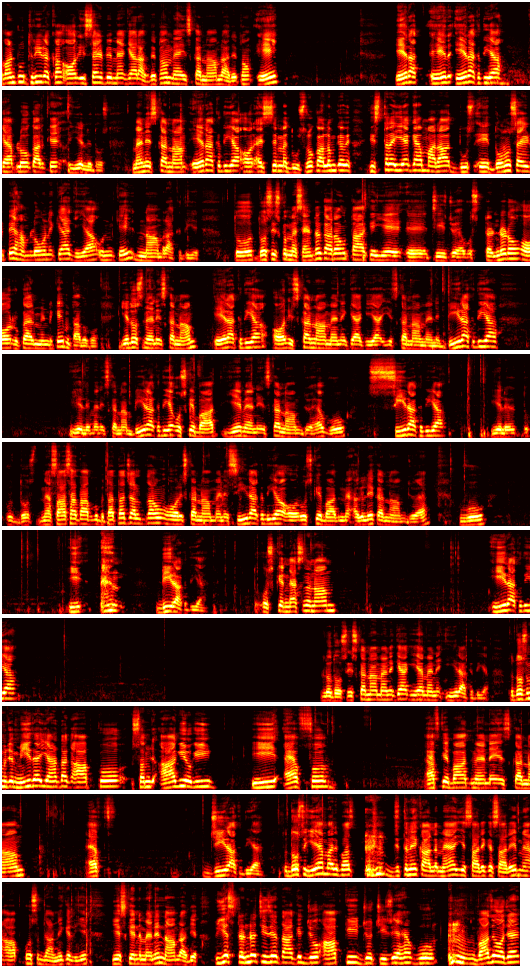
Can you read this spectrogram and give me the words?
one two three रखा और इस साइड पे मैं क्या रख देता हूँ मैं इसका नाम रख देता हूँ। ए ए रख ए, ए रख दिया कैप लो करके ये ले दोस्त। मैंने इसका नाम ए रख दिया और ऐसे मैं दूसरों कॉलम के इस तरह यह कि हमारा दोनों साइड पे हम लोगों ने क्या किया? उनके नाम रख दिए। तो दोस्त, इसको मैं सेंटर कर रहा हूँ ताकि ये चीज़ जो है वो स्टैंडर्ड हो और रिक्वायरमेंट के मुताबिक हो। ये दोस्त, मैंने इसका नाम ए रख दिया और इसका नाम मैंने क्या किया? इसका नाम मैंने बी रख दिया। ये ले मैंने इसका नाम बी रख दिया। उसके बाद ये मैंने इसका नाम जो है वो सी रख दिया। ये ले दोस्त, मैं साथ साथ आपको बताता चलता हूँ और इसका नाम मैंने सी रख दिया और उसके बाद मैं अगले का नाम जो है वो डी रख दिया। तो उसके नेक्स्ट नाम ई रख दिया। लो दोस्त, इसका नाम मैंने क्या किया? मैंने ई रख दिया। तो दोस्तों, मुझे उम्मीद है यहाँ तक आपको समझ आ गई होगी। ई, एफ़ एफ़ के बाद मैंने इसका नाम एफ़ जी रख दिया है। तो दोस्तों, ये हमारे पास जितने कॉलम हैं, ये सारे के सारे मैं आपको समझाने के लिए ये इसके मैंने नाम रख दिया। तो ये स्टैंडर्ड चीज़ें ताकि जो आपकी जो चीज़ें हैं वो वाज हो जाए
